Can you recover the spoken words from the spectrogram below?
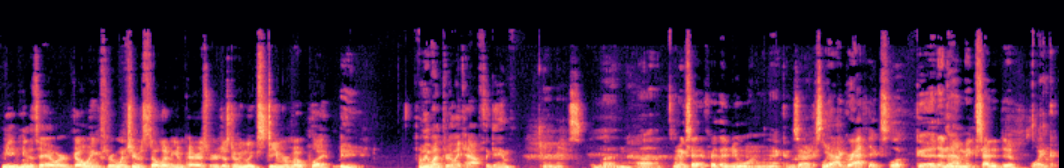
me and Hinateo were going through when she was still living in Paris. We were just doing like Steam remote play. and we went through like half the game. Oh, nice. But Uh, I'm excited for the new one when that comes out. 'cause, like, Yeah. the graphics look good, and Yeah. I'm excited to like.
